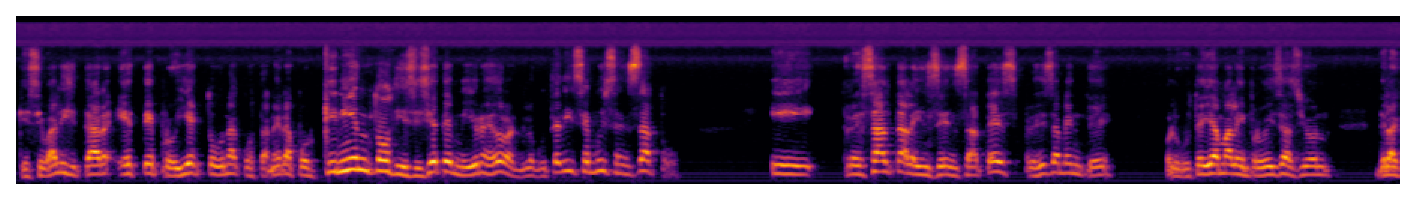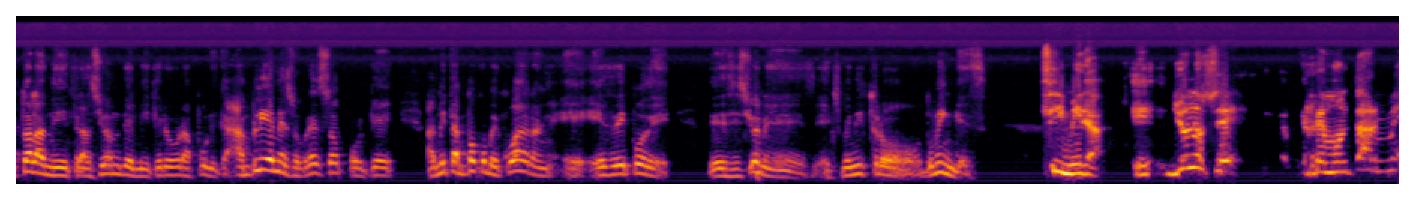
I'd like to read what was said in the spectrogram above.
que se va a licitar este proyecto de una costanera por 517 millones de dólares. Lo que usted dice es muy sensato y resalta la insensatez precisamente por lo que usted llama la improvisación de la actual administración del Ministerio de Obras Públicas. Amplíeme sobre eso porque a mí tampoco me cuadran eh, ese tipo de, decisiones, exministro Domínguez. Sí, mira, eh, yo no sé remontarme,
